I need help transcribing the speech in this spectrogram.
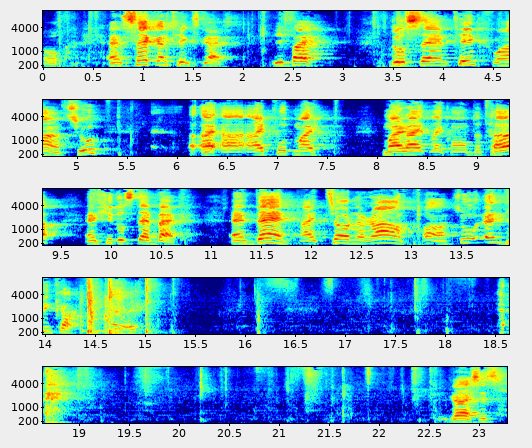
Oh and second things guys if I do same thing, one, two, I, I, I put my, my right leg on the top and he do step back. And then I turn around, one, two, and pick up. Guys, it's,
